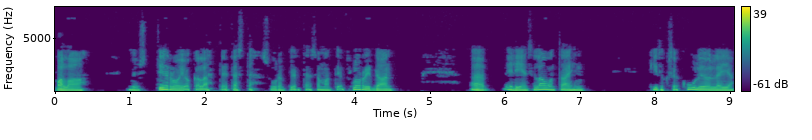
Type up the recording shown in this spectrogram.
palaa myös Tero, joka lähtee tästä suurin piirtein saman tien Floridaan. Öö, eli ensi lauantaihin. Kiitoksia kuulijoille ja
